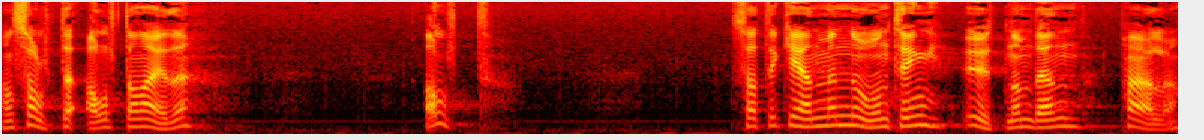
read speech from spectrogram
Han solgte alt han eide. Alt. Satt ikke igjen med noen ting utenom den perla.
